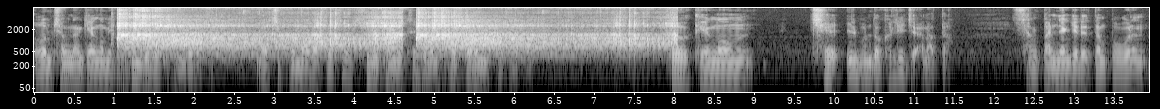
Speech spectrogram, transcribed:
엄청난 경험이 천지를 흔들었다. 마치 고마 같아서 수리탄이 터지는 폭발음 같았다. 그 경험은 채 1분도 걸리지 않았다. 상판 연결했던 부근은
